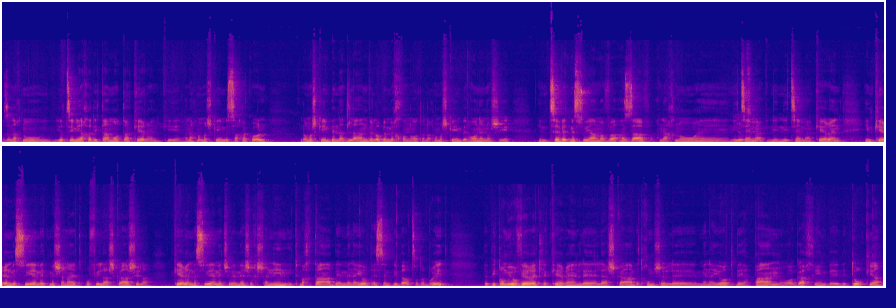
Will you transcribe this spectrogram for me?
אז אנחנו יוצאים יחד איתם מאותה קרן, כי אנחנו משקיעים בסך הכל, לא משקיעים בנדל"ן ולא במכונות, אנחנו משקיעים בהון אנושי. אם צוות מסוים עזב, אנחנו אה, נצא, מה, נצא מהקרן. אם קרן מסוימת משנה את פרופיל ההשקעה שלה, קרן מסוימת שבמשך שנים התמחתה במניות S&P בארצות הברית, ופתאום היא עוברת לקרן להשקעה בתחום של אה, מניות ביפן או אג"חים בטורקיה,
